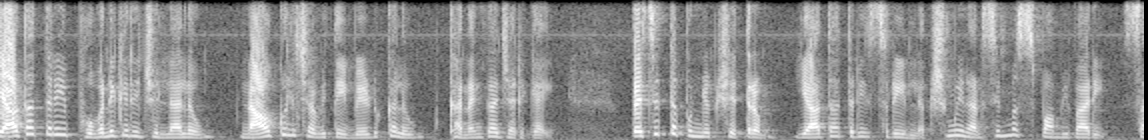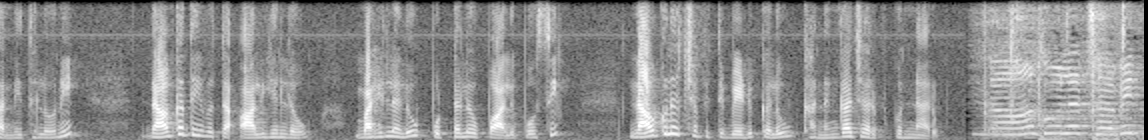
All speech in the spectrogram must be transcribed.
యాదాద్రి భువనగిరి జిల్లాలో నాగుల చవితి వేడుకలు ఘనంగా జరిగాయి. ప్రసిద్ధ పుణ్యక్షేత్రం యాదాద్రి శ్రీ లక్ష్మీ నరసింహస్వామి వారి సన్నిధిలోని నాగదేవత ఆలయంలో మహిళలు పుట్టలో పాలుపోసి నాగుల చవితి వేడుకలు ఘనంగా జరుపుకున్నారు. నాగుల చవితి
